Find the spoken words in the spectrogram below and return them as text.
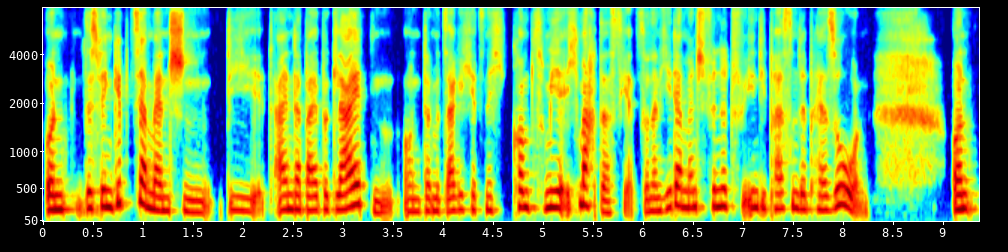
Und deswegen gibt's ja Menschen, die einen dabei begleiten. Und damit sage ich jetzt nicht, komm zu mir, ich mache das jetzt, sondern jeder Mensch findet für ihn die passende Person. Und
